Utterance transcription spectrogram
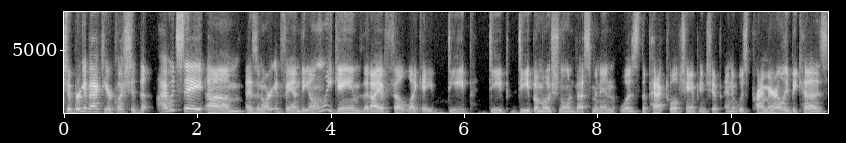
to bring it back to your question, the, I would say um, as an Oregon fan, the only game that I have felt like a deep deep deep emotional investment in was the Pac-12 championship, and it was primarily because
